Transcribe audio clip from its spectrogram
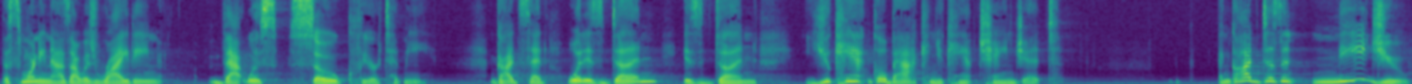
This morning, as I was writing, that was so clear to me. God said, What is done is done. You can't go back and you can't change it. And God doesn't need you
